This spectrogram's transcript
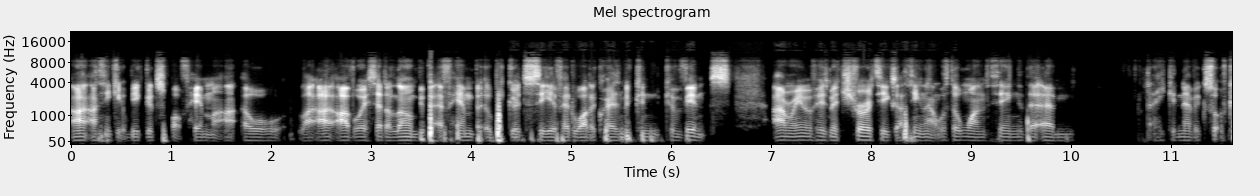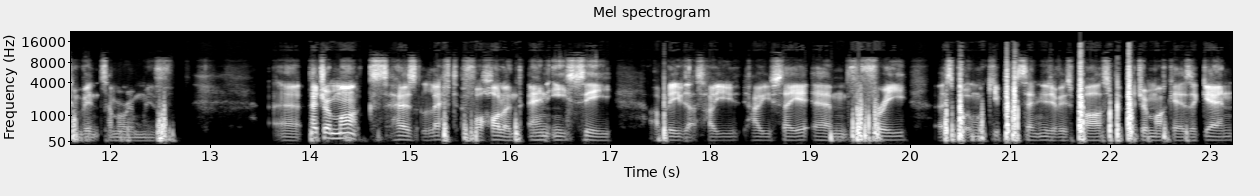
I, I think it'll be a good spot for him. I, or like I, have always said, alone would be better for him, but it'll be good to see if Eduardo Quaresma can convince Amorim of his maturity, because I think that was the one thing that um, that he could never sort of convince Amorim with. Uh, Pedro Marques has left for Holland, NEC. I believe that's how you how you say it. Um, for free, uh, Sporting will keep a percentage of his pass, but Pedro Marques again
